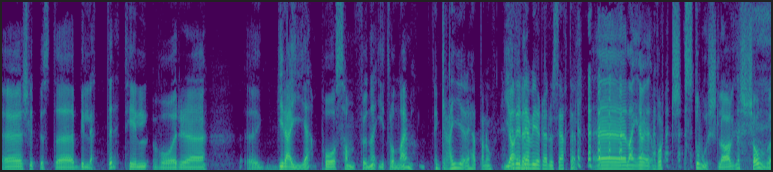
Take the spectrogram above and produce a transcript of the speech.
eh, slippes det billetter til vår eh, eh, greie på Samfunnet i Trondheim. Greie det heter nå. Ja, er det det vi er redusert til? Eh, nei, vet, vårt storslagne show.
